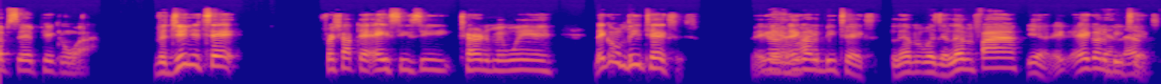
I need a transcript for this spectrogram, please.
upset pick and why. Virginia Tech, fresh off that ACC tournament win, they're gonna beat Texas. They're gonna, Damn they're gonna right. beat Texas. Eleven was it 11-5? Yeah, they, they're gonna Yeah, beat 11. Texas.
